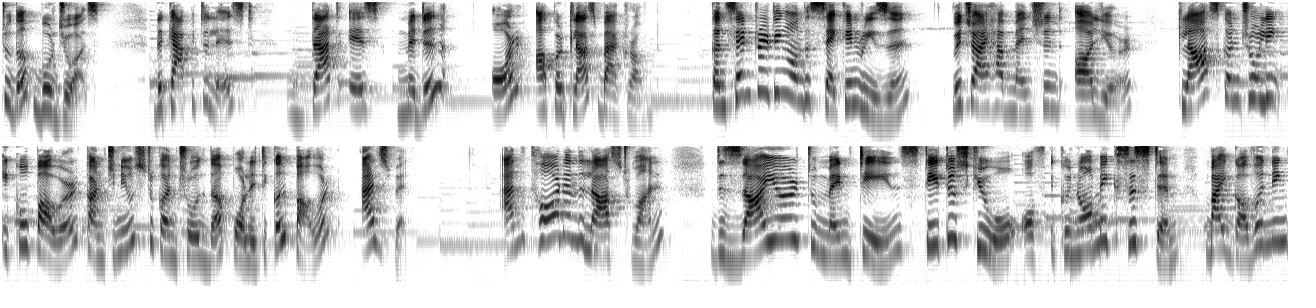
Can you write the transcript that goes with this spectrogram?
to the bourgeois, the capitalist, that is middle or upper class background. Concentrating on the second reason, which I have mentioned earlier, class controlling eco power continues to control the political power as well. And the third and the last one, desire to maintain status quo of economic system by governing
